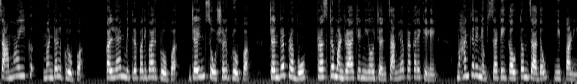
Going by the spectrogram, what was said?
सामायिक मंडल ग्रुप कल्याण मित्रपरिवार group Jain social group Chandraprabhu trust मंडळाचे नियोजन चांगल्या प्रकारे केले. महानकरी न्यूजसाठी गौतम जाधव निपाणी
